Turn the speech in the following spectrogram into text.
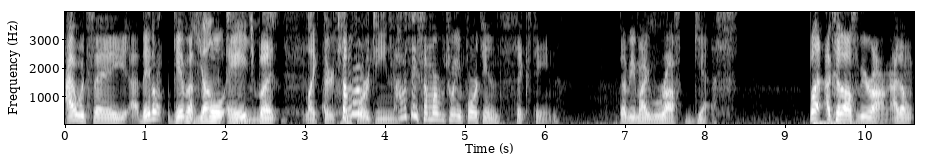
I would say uh, they don't give a full teens, age, but like 13, somewhere, 14. I would say somewhere between 14 and 16. That'd be my rough guess. But I could also be wrong. I don't,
